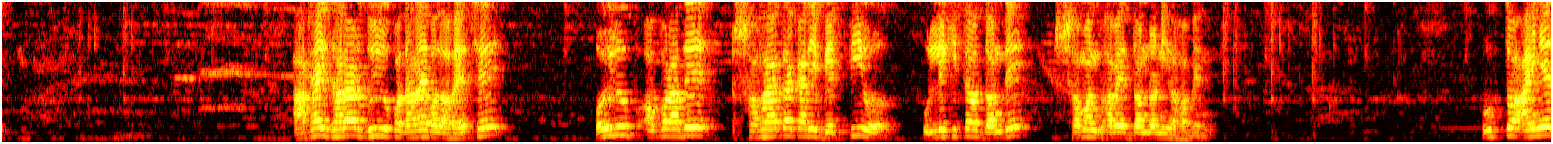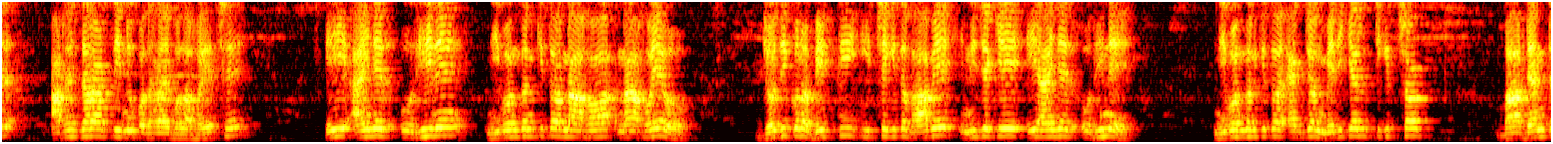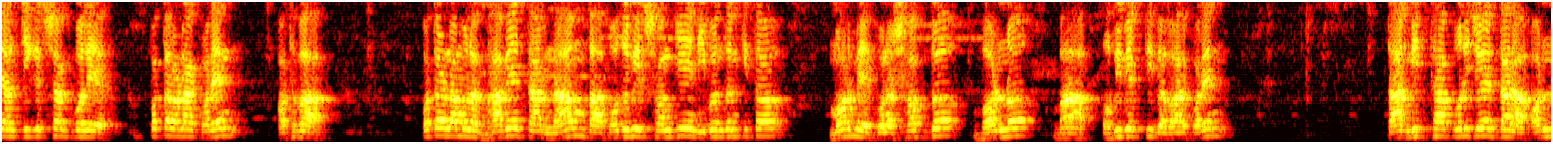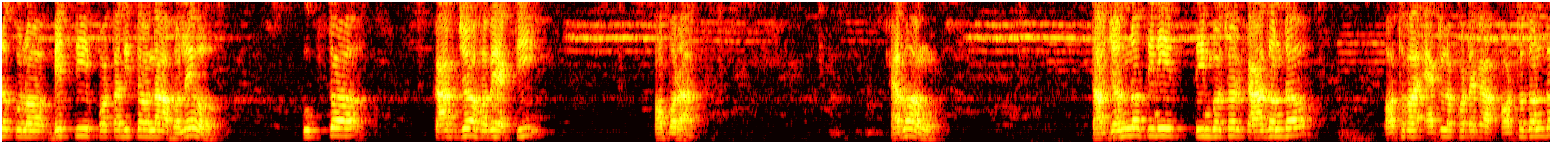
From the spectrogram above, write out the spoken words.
আঠাইশ ধারার দুই উপধারায় বলা হয়েছে ঐরূপ অপরাধে সহায়তাকারী ব্যক্তিও উল্লেখিত দণ্ডে সমানভাবে দণ্ডনীয় হবেন। উক্ত আইনের আঠাশ ধারার তিন উপধারায় বলা হয়েছে, এই আইনের অধীনে নিবন্ধনকৃত না হওয়া, না হয়েও যদি কোনো ব্যক্তি ইচ্ছাকৃতভাবে নিজেকে এই আইনের অধীনে নিবন্ধনকৃত একজন মেডিকেল চিকিৎসক বা ডেন্টাল চিকিৎসক বলে প্রতারণা করেন অথবা প্রতারণামূলকভাবে তার নাম বা পদবীর সঙ্গে নিবন্ধনকৃত মর্মে কোনো শব্দ, বর্ণ বা অভিব্যক্তি ব্যবহার করেন। তার মিথ্যা পরিচয়ের দ্বারা অন্য কোনো ব্যক্তি প্রতারিত না হলেও উক্ত কার্য হবে একটি অপরাধ। এবং তার জন্য তিনি তিন বছর কারাদণ্ড অথবা এক লক্ষ টাকা অর্থদণ্ড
